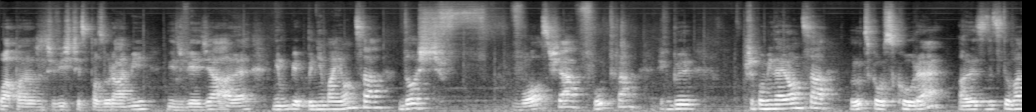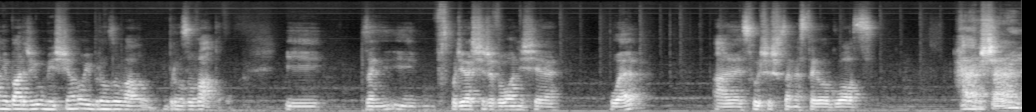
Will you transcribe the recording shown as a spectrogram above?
Łapa rzeczywiście z pazurami niedźwiedzia, ale nie, jakby nie mająca dość włosia, futra, jakby przypominająca ludzką skórę, ale zdecydowanie bardziej umieśnioną i brązowa, brązowatą. I, I spodziewasz się, że wyłoni się łeb, ale słyszysz zamiast tego głos Herschel,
